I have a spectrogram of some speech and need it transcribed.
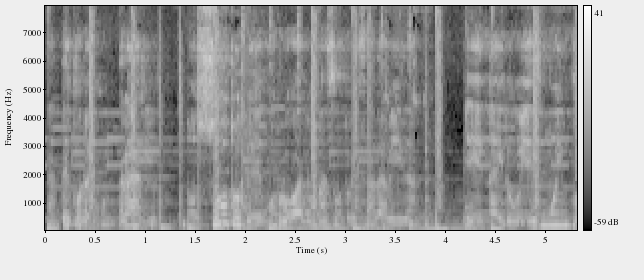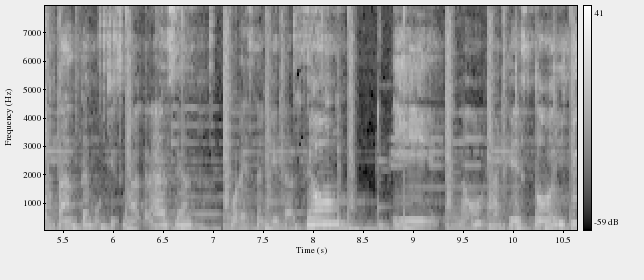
Antes por el contrario, nosotros debemos robarle una sonrisa a la vida. Eh, Nairobi es muy importante. Muchísimas gracias por esta invitación. Y no, aquí estoy.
